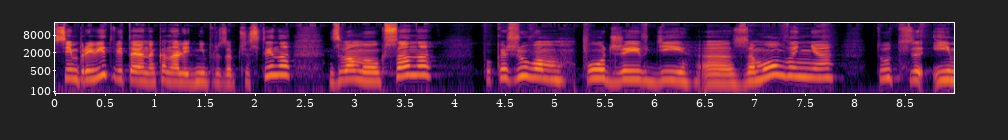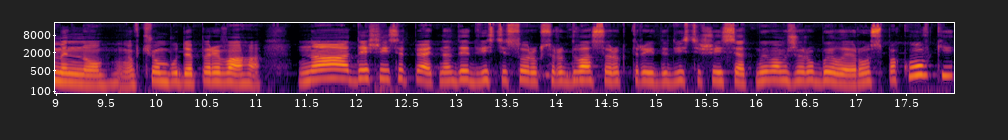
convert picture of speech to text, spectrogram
Всім привіт! Вітаю на каналі Дніпро Запчастина. З вами Оксана. Покажу вам по JFD е, замовлення. Тут іменно в чому буде перевага. На D65, на D240, 42, 43, D260 ми вам вже робили розпаковки.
